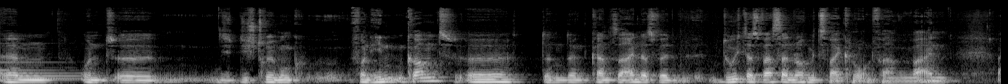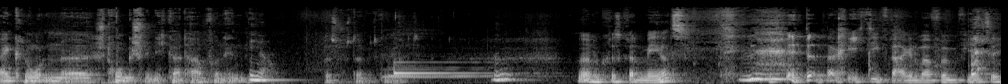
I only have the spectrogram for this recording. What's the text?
ähm, und äh, die, die Strömung von hinten kommt, äh, dann, dann kann es sein, dass wir durch das Wasser noch mit zwei Knoten fahren, wenn wir einen, einen Knoten äh, Stromgeschwindigkeit haben von hinten. Ja. Das ist damit gesagt. Hm. Na, du kriegst gerade Mails. dann mache ich die Frage Nummer 45.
